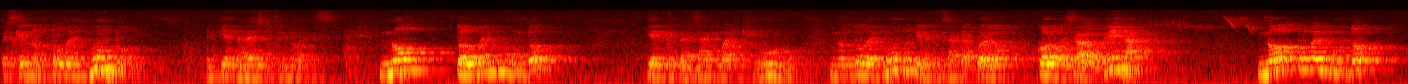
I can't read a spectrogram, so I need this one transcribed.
Es que no todo el mundo, entiendan esto señores, no todo el mundo tiene que pensar igual que uno, no todo el mundo tiene que estar de acuerdo con nuestra doctrina, no todo el mundo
